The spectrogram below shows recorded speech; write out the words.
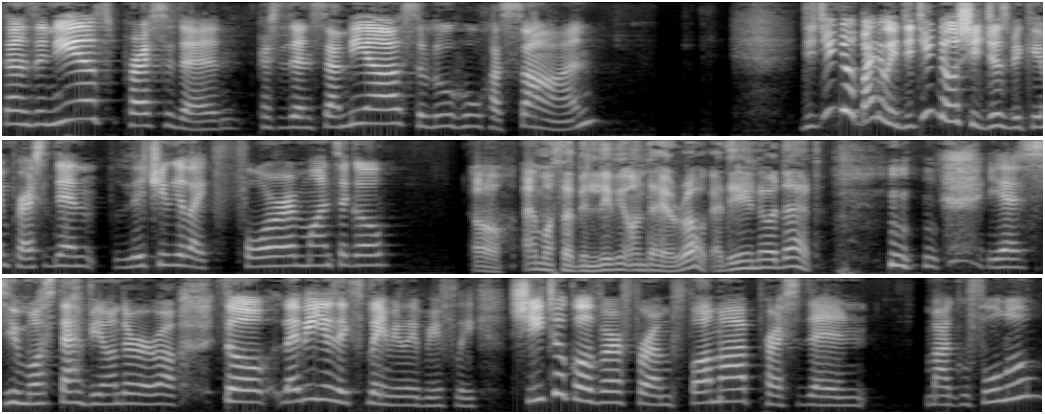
Tanzania's president, President Samia Suluhu Hassan, did you know, by the way, did you know she just became president literally like four months ago? Oh, I must have been living under a rock. I didn't know that. yes, you must have been under a rock. So let me just explain really briefly. She took over from former President Magufuli,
